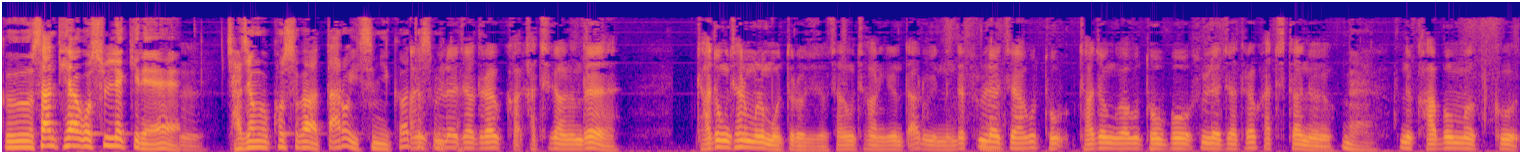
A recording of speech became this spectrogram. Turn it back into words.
그 산티아고 순례길에 네. 자전거 코스가 따로 있습니까? 어떻습니까? 아니, 순례자들하고 가, 같이 가는데 자동차는 물론 못 들어주죠. 자동차 가는 길은 따로 있는데 순례자하고 도, 자전거하고 도보 순례자들하고 같이 다녀요. 네. 근데 가보면 그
